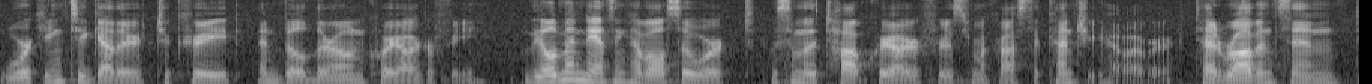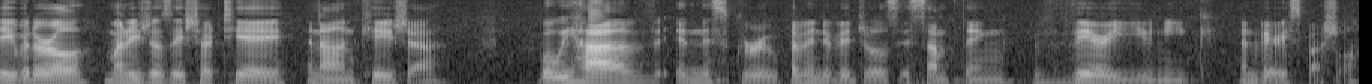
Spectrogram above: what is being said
working together to create and build their own choreography. The Old Men Dancing have also worked with some of the top choreographers from across the country, however Ted Robinson, David Earle, Marie Jose Chartier, and Allen Kaeja. What we have in this group of individuals is something very unique and very special.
